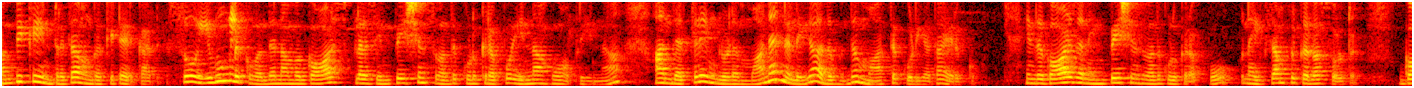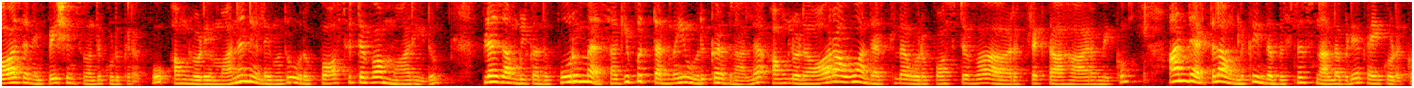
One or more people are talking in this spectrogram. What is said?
நம்பிக்கைன்றது அவங்கக்கிட்ட இருக்காது. ஸோ இவங்களுக்கு வந்து நம்ம காட்ஸ் ப்ளஸ் இம்பேஷன்ஸ் வந்து கொடுக்குறப்போ என்னாகும் அப்படின்னா அந்த இடத்துல எங்களோட மனநிலையை அது வந்து மாற்றக்கூடியதாக இருக்கும். இந்த காட்ஸ் அண்ட் இம்பேஷன்ஸ் வந்து கொடுக்குறப்போ நான் எக்ஸாம்பிளுக்கு தான் சொல்கிறேன் காட்ஸ் அண்ட் இம்பேஷன்ஸ் வந்து கொடுக்குறப்போ அவங்களுடைய மனநிலை வந்து ஒரு பாசிட்டிவாக மாறிடும். ப்ளஸ் அவங்களுக்கு அந்த பொறுமை சகிப்புத்தன்மையும் இருக்கிறதுனால அவங்களோட ஆறாவும் அந்த இடத்துல ஒரு பாசிட்டிவாக ரிஃப்ளெக்ட் ஆக ஆரம்பிக்கும். அந்த இடத்துல அவங்களுக்கு இந்த பிஸ்னஸ் நல்லபடியாக கை கொடுக்க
